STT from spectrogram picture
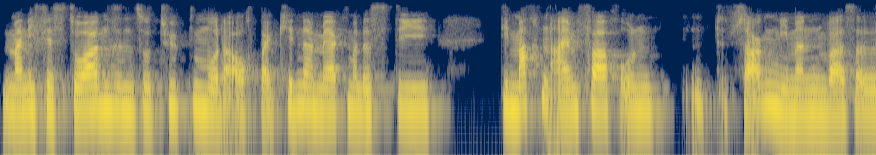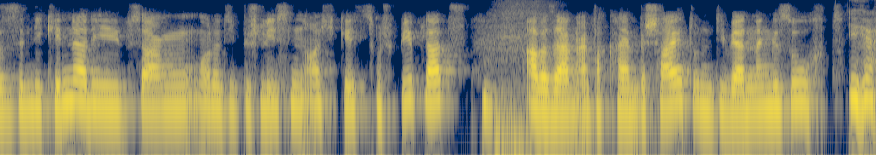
Manifestoren sind so Typen oder auch bei Kindern merkt man, dass die, die machen einfach und sagen niemandem was. Also es sind die Kinder, die sagen oder die beschließen, oh, ich gehe jetzt zum Spielplatz, aber sagen einfach keinen Bescheid und die werden dann gesucht. Ja.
